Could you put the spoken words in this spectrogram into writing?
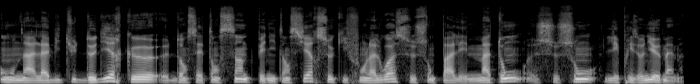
on a l'habitude de dire que dans cette enceinte pénitentiaire, ceux qui font la loi, ce ne sont pas les matons, ce sont les prisonniers eux-mêmes.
